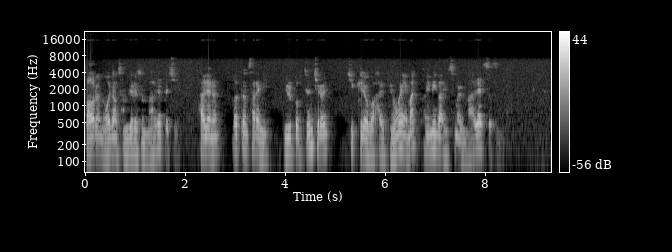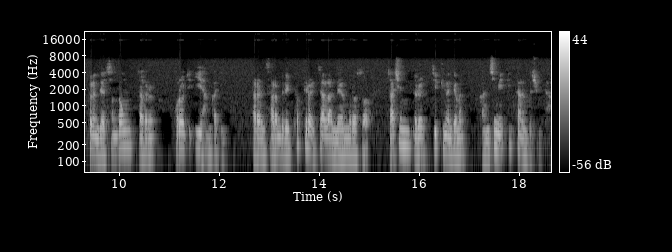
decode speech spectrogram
바울은 5장 3절에서 말했듯이 할례는 어떤 사람이 율법 전체를 지키려고 할 경우에만 의미가 있음을 말했었습니다. 그런데 선동자들은 오로지 이 한 가지 다른 사람들의 표피를 잘라냄으로써 자신들을 지키는 데만 관심이 있다는 것입니다.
